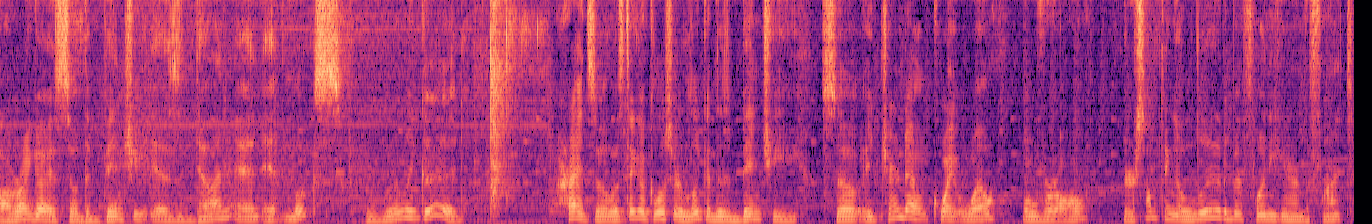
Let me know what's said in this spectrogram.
All right, guys, so the Benchy is done and it looks really good. Alright, so let's take a closer look at this Benchy. So it turned out quite well overall. There's something a little bit funny here in the front.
